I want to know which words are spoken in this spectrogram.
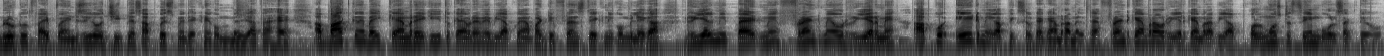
ब्लूटूथ फाइव पॉइंट आपको इसमें देखने को मिल जाता है। अब बात करें भाई कैमरे की तो कैमरे में भी आपको यहाँ पर डिफरेंस देखने को मिलेगा। रियल मी पैड में फ्रंट में और रियर में आपको एट मेगा का कैमरा मिलता है। फ्रंट कैमरा और रियर कैमरा भी आप ऑलमोस्ट सेम बोल सकते हो।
